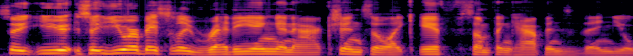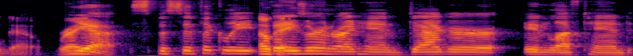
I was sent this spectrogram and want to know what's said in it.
So you so you are basically readying an action. So like if something happens, then you'll go right. Yeah, specifically Okay. phaser in right hand, dagger in left hand,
